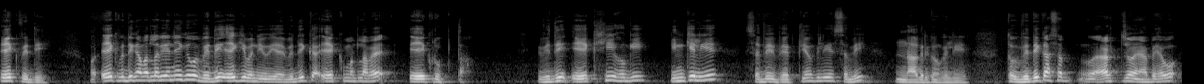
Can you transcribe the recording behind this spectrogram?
एक विधि। और एक विधि का मतलब ये नहीं कि वो विधि एक ही बनी हुई है। विधि का एक मतलब है एक रूपता। विधि एक ही होगी इनके लिए, सभी व्यक्तियों के लिए, सभी नागरिकों के लिए। तो विधि का सब अर्थ जो यहाँ पे है वो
